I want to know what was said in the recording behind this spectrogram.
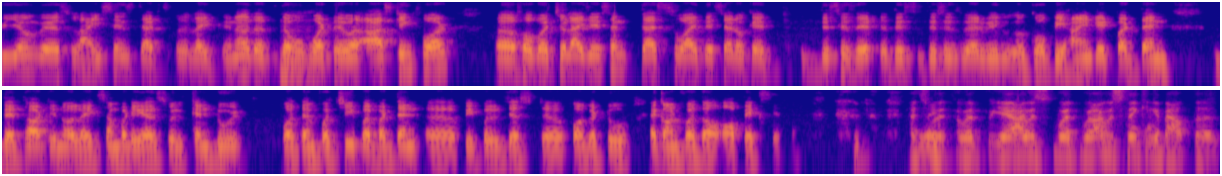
VMware's license that uh, like you know the, the Mhm. what they were asking for uh, for virtualization. That's why they said okay, this is it. This this is where we'll go behind it. But then they thought you know like somebody else will can do it for them for cheaper. But then uh, people just uh, forgot to account for the opex. That's Like- what, what, yeah, I was, what, what I was thinking about the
